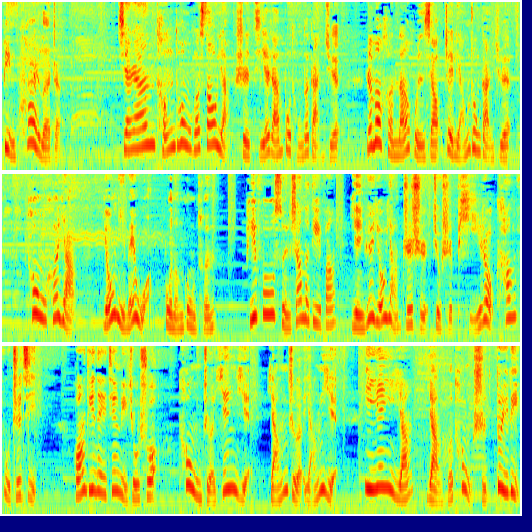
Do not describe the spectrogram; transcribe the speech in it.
并快乐着。显然，疼痛和瘙痒是截然不同的感觉，人们很难混淆这两种感觉。痛和痒有你没我，不能共存。皮肤损伤的地方隐约有痒之时，就是皮肉康复之际。《黄帝内经》里就说：“痛者阴也，痒者阳也。一阴一阳，痒和痛是对立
